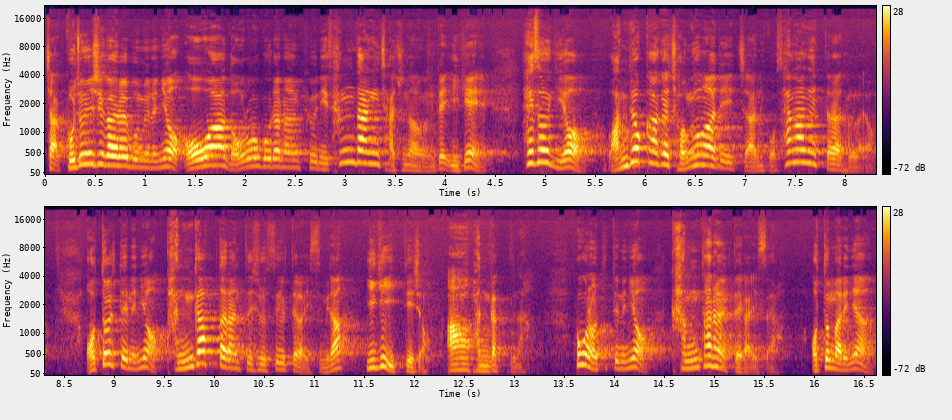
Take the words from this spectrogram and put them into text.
자, 고전 시가를 보면은요, 어와 너로고라는 표현이 상당히 자주 나오는데 이게 해석이요, 완벽하게 정형화되어 있지 않고 상황에 따라 달라요. 어떨 때는요, 반갑다라는 뜻으로 쓰일 때가 있습니다. 이게 이때죠. 아, 반갑구나. 혹은 어떨 때는요, 감탄할 때가 있어요. 어떤 말이냐?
